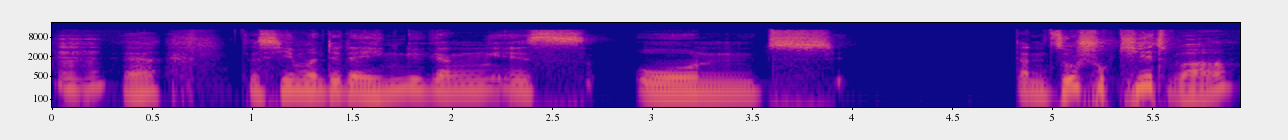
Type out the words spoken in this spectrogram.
mhm. ja, dass jemand, der da hingegangen ist und dann so schockiert war,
